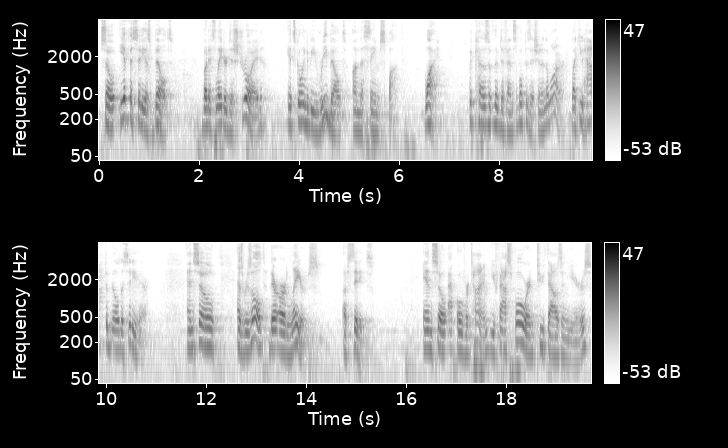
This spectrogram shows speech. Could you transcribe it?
So if a city is built, but it's later destroyed, it's going to be rebuilt on the same spot. Why? Because of the defensible position in the water. Like you have to build a city there. And so as a result, there are layers of cities. And so over time, you fast forward 2,000 years,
